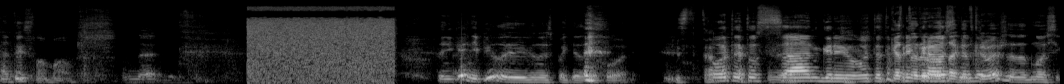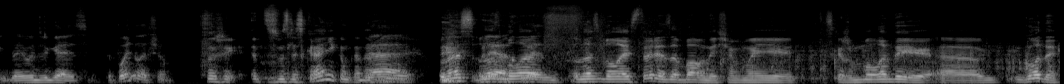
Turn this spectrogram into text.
а ты сломал. Да. Ты никогда не пил вино из пакета такого? Из Вот эту сангрию, вот это Который вот прекрасно. так открываешь, этот носик, бля, и выдвигается. Ты понял о чем? Слушай, это в смысле с краником, когда? Да. У нас, у, нас была, у нас была история забавная еще в мои, так скажем, молодые э, годы.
